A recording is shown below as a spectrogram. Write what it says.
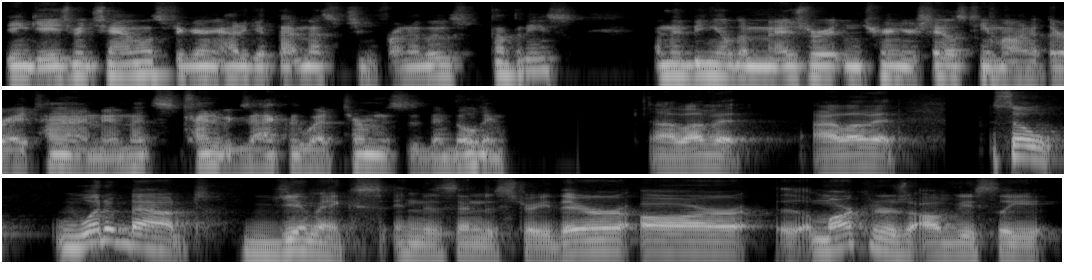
the engagement channels, figuring out how to get that message in front of those companies, and then being able to measure it and turn your sales team on at the right time. And that's kind of exactly what Terminus has been building. I love it. I love it. So what about gimmicks in this industry? There are marketers obviously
